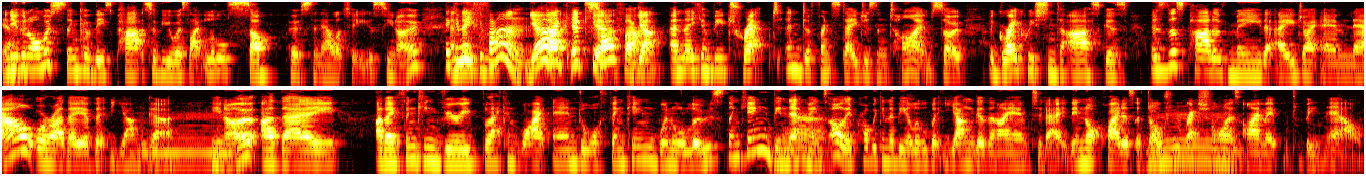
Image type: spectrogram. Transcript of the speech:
And you can almost think of these parts of you as like little sub personalities, you know? It And can they be fun. Yeah. Like, it's so fun. Yeah. And they can be trapped in different stages in time. So a great question to ask is is this part of me the age I am now or are they a bit younger? You mm. know, are they are they thinking very black and white and or thinking win or lose thinking? Then that means oh they're probably going to be a little bit younger than I am today. They're not quite as adult and rational as I'm able to be now.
